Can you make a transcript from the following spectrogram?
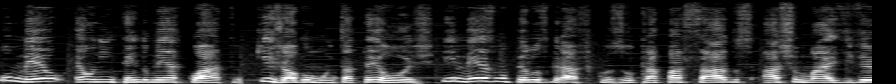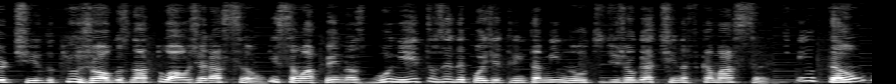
O meu é o Nintendo 64, que jogo muito até hoje. E mesmo pelos gráficos ultrapassados, acho mais divertido que os jogos na atual geração. Que são apenas bonitos e depois de 30 minutos de jogatina fica maçante. Então,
